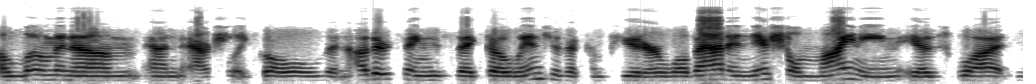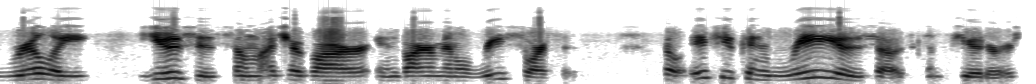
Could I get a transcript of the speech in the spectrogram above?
aluminum and actually gold and other things that go into the computer. Well, that initial mining is what really uses so much of our environmental resources. So if you can reuse those computers,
